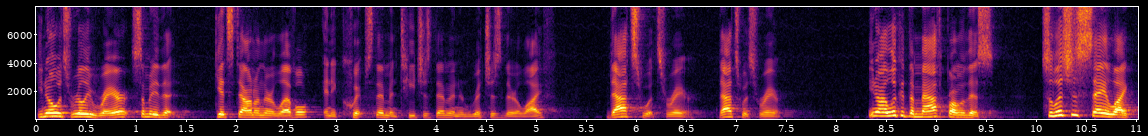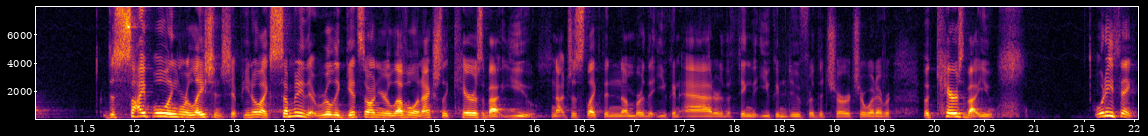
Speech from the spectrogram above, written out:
You know it's really rare somebody that gets down on their level and equips them and teaches them and enriches their life. That's what's rare. That's what's rare. You know i look at the math problem of this. So let's just say like discipling relationship, you know, like somebody that really gets on your level and actually cares about you, not just like the number that you can add or the thing that you can do for the church or whatever, but cares about you. What do you think?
